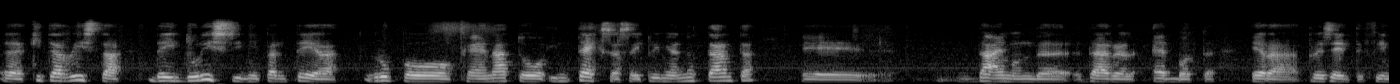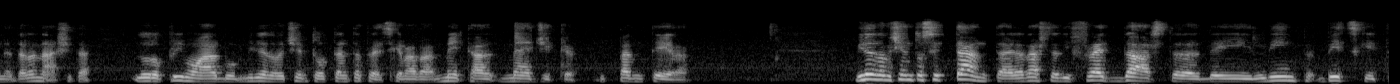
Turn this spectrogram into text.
eh, chitarrista dei durissimi Pantera, gruppo che è nato in Texas ai primi anni 80 e Diamond Darrell Abbott era presente fin dalla nascita. Il loro primo album 1983 si chiamava Metal Magic di Pantera. 1970 è la nascita di Fred Durst dei Limp Bizkit,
